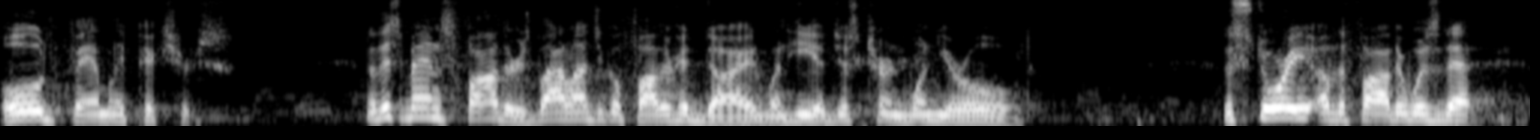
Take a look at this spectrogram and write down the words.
old family pictures. Now, this man's father, his biological father, had died when he had just turned one year old. The story of the father was that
